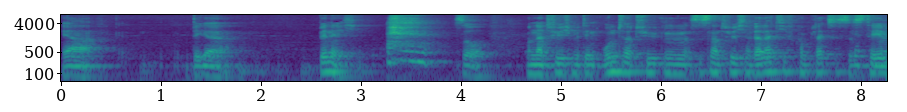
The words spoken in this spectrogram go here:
ja, Digga, bin ich. So. Und natürlich mit den Untertypen, es ist natürlich ein relativ komplexes System,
